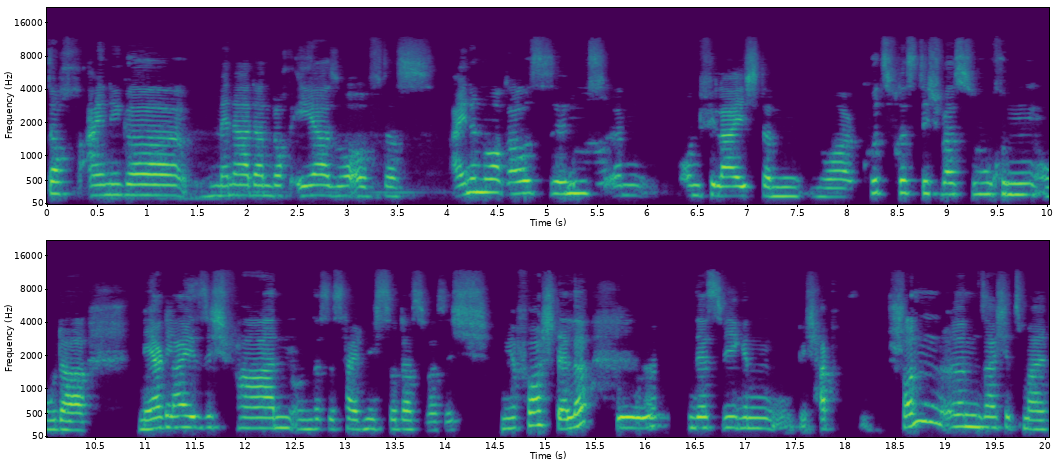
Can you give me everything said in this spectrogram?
doch einige Männer dann doch eher so auf das eine nur raus sind. Ähm, und vielleicht dann nur kurzfristig was suchen oder mehrgleisig fahren. Und das ist halt nicht so das, was ich mir vorstelle. Mhm. Deswegen, ich habe schon, ähm, sage ich jetzt mal,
